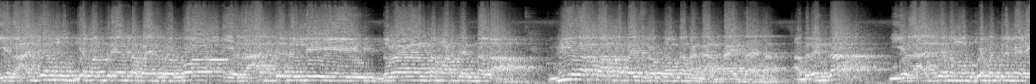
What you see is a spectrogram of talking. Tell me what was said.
ಈ ರಾಜ್ಯದ ಮುಖ್ಯಮಂತ್ರಿ ಅಂತ ಬಯಸ್ಬೇಕು ಈ ರಾಜ್ಯದಲ್ಲಿ ದುರಾಡಳಿತ ಮಾಡ್ತಿದ್ನಲ್ಲ, ವೀರಪ್ಪ ಅಂತ ಬಯಸ್ಬೇಕು ಅಂತ ನಂಗೆ ಅರ್ಥ ಆಯ್ತಾ ಇಲ್ಲ. ಅದರಿಂದ ಈ ರಾಜ್ಯದ ಮುಖ್ಯಮಂತ್ರಿ ಮೇಲೆ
